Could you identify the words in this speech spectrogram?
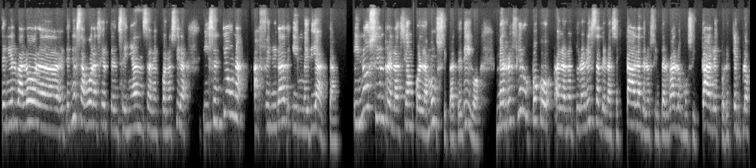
tenía el valor, tenía sabor a cierta enseñanza desconocida y sentía una afinidad inmediata y no sin relación con la música, te digo. Me refiero un poco a la naturaleza de las escalas, de los intervalos musicales, por ejemplo.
